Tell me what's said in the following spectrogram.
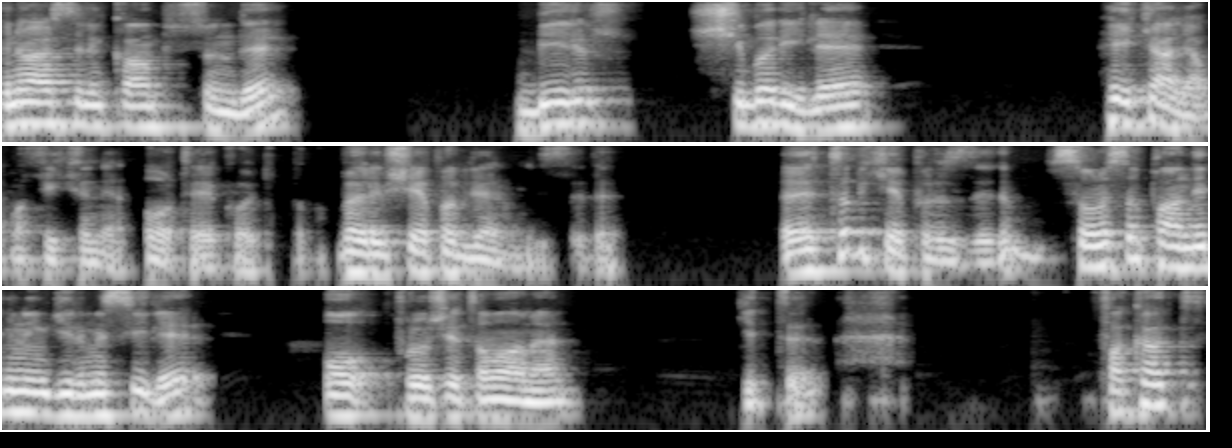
üniversitenin kampüsünde bir şibari ile heykel yapma fikrini ortaya koydum. Böyle bir şey yapabilir miyiz dedi. E, tabii ki yaparız dedim. Sonrasında pandeminin girmesiyle o proje tamamen gitti. Fakat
